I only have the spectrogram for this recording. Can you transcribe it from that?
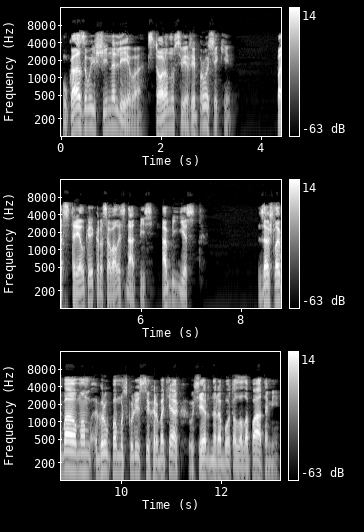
указывающий налево, в сторону свежей просеки. Под стрелкой красовалась надпись «Объезд». За шлагбаумом группа мускулистых работяг усердно работала лопатами,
